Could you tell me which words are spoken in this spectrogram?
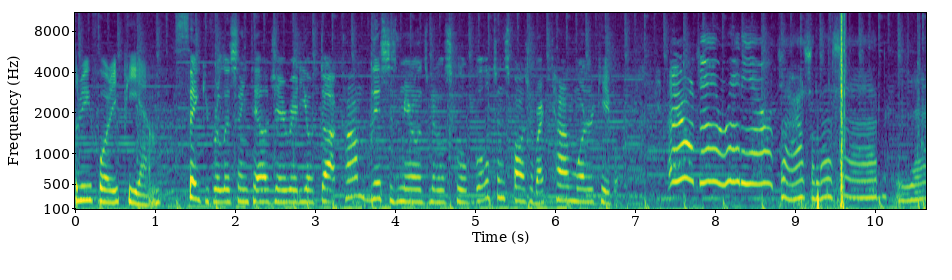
3:40 p.m. Thank you for listening to LJRadio.com. This is Muirlands Middle School Bulletin, sponsored by Time Warner Cable. Yeah.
